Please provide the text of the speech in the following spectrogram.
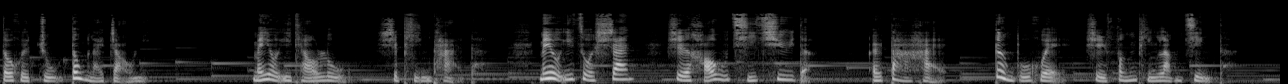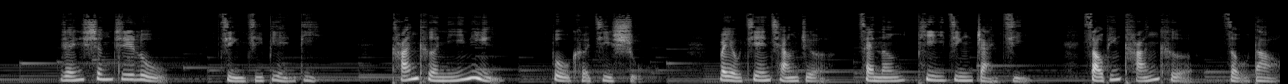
都会主动来找你。没有一条路是平坦的，没有一座山。是毫无崎岖的，而大海更不会是风平浪静的。人生之路，荆棘遍地，坎坷泥泞不可计数。唯有坚强者才能披荆斩棘，扫平坎坷，走到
